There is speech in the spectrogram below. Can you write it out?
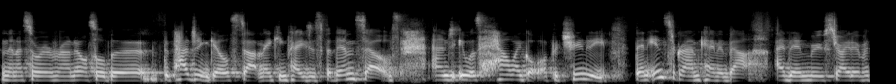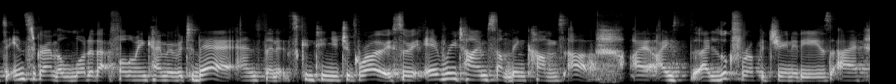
And then i saw everyone else all the the pageant girls start making pages for themselves. And it was how i got opportunity. Then instagram came about. I then moved straight over to instagram. A lot of that following came over to there. And then it's continued to grow. So every time something comes up i i, I look for opportunities. I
